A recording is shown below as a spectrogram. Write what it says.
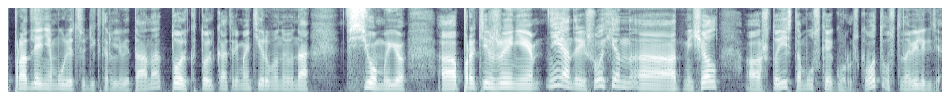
продлением улицу Диктора Левитана, только-только отремонтированную на всем ее а, протяжении. И Андрей Шохин а, отмечал, а, что есть там узкое горлышко. Вот установили где.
